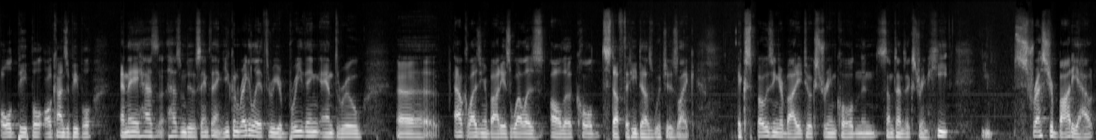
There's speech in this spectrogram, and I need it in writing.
old people, all kinds of people, and they has has them do the same thing. You can regulate it through your breathing and through uh, alkalizing your body, as well as all the cold stuff that he does, which is like exposing your body to extreme cold and then sometimes extreme heat. You stress your body out,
